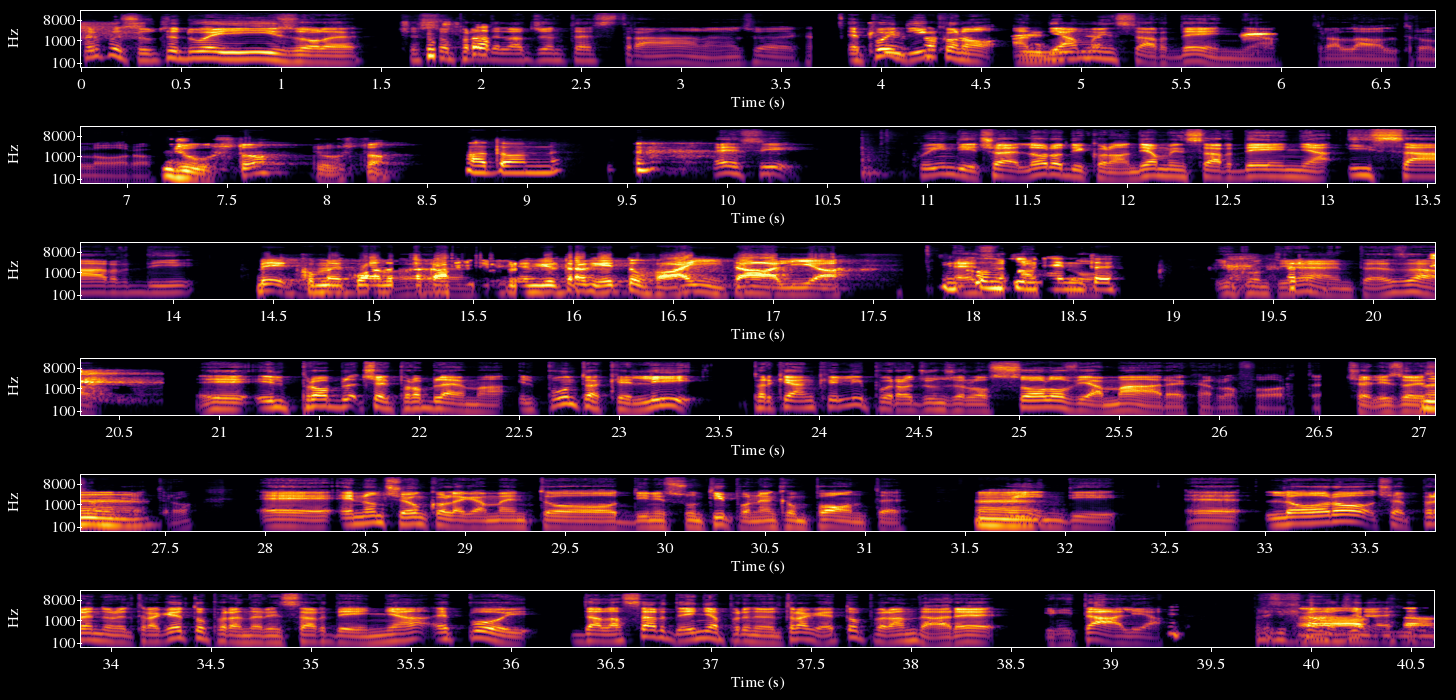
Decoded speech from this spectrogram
Poi sono tutte e due isole, c'è sopra della gente strana. Cioè... E poi dicono, andiamo in Sardegna, tra l'altro loro. Giusto, giusto. Madonna. Eh sì, quindi, cioè, loro dicono, andiamo in Sardegna, i sardi. Beh, come quando eh. prendi il traghetto vai in Italia. In esatto. continente. In continente, esatto. E il, proble- cioè il problema, il punto è che lì perché anche lì puoi raggiungerlo solo via mare, Carloforte, cioè l'isola di San Mm. Pietro, e, e non c'è un collegamento di nessun tipo, neanche un ponte. Mm. Quindi eh, loro cioè, prendono il traghetto per andare in Sardegna e poi dalla Sardegna prendono il traghetto per andare in Italia. Praticamente Ah, cioè.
